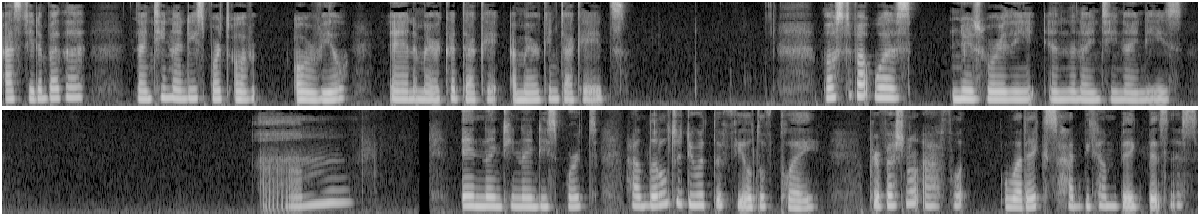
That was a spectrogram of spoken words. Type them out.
As stated by the 1990 Sports Over- Overview in America Decade American Decades. Most of it was newsworthy in the 1990s. Um, in 1990, sports had little to do with the field of play. Professional athletics had become big business,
